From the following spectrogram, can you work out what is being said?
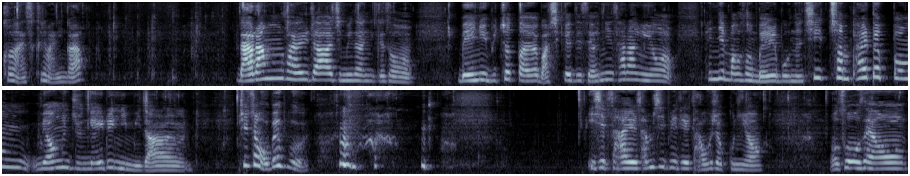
그런 아이스크림 아닌가요? 나랑 살자 지민아님께서 메뉴 미쳤다요. 맛있게 드세요. 햇님 사랑해요. 햇님 방송 매일 보는 7,800번 명 중에 1인입니다. 7,500분. 24일, 31일 다 오셨군요. 어서 오세요.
